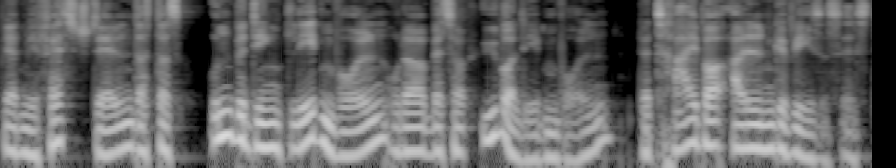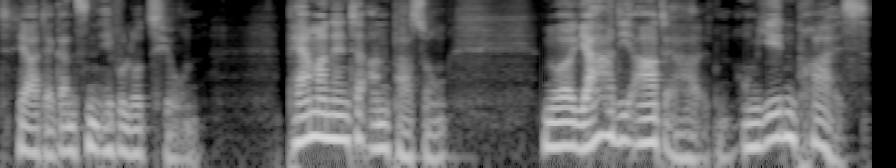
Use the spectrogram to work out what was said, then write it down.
werden wir feststellen, dass das unbedingt leben wollen oder besser überleben wollen der Treiber allen Geweses ist, ja, der ganzen Evolution. Permanente Anpassung. Nur ja die Art erhalten, um jeden Preis.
